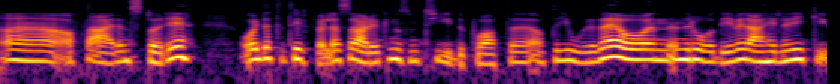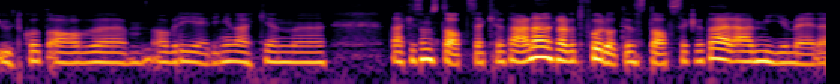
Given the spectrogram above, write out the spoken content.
Uh, at det er en story. Og i dette tilfellet så er det jo ikke noe som tyder på at det, at det gjorde det. Og en, en, rådgiver er heller ikke utgått av, uh, av regjeringen. Det er, ikke en, uh, det er ikke som statssekretæren. Det er klart Et forhold til en statssekretær er mye mer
